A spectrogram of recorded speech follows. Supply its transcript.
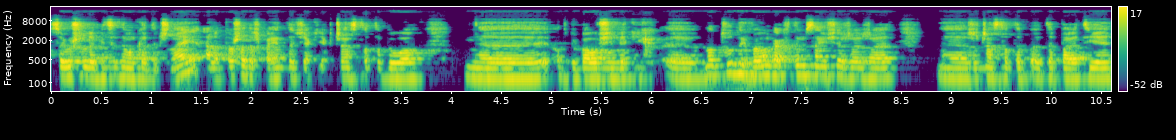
Sojuszu Lewicy Demokratycznej, ale proszę też pamiętać, jak, jak często to było, e, odbywało się w jakich e, no, trudnych warunkach, w tym sensie, że, że, e, że często te, te partie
